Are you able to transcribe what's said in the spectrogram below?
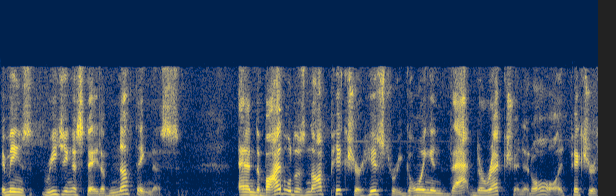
It means reaching a state of nothingness. And the Bible does not picture history going in that direction at all. It pictures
